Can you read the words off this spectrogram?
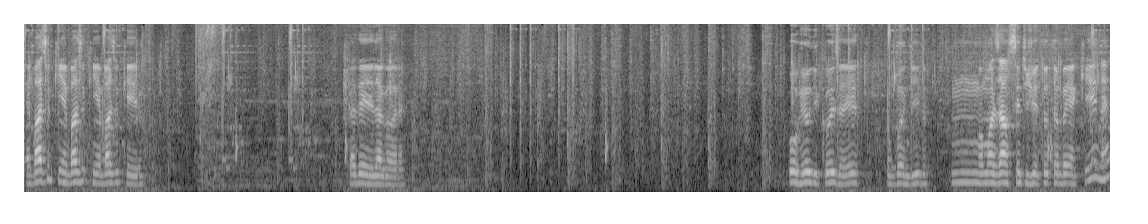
É bazuquinha, é bazuquinha, é bazuqueiro. Cadê ele agora? Correu de coisa aí, o bandido. Hum, vamos usar o centro injetor também aqui, né?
